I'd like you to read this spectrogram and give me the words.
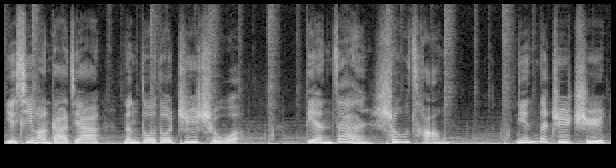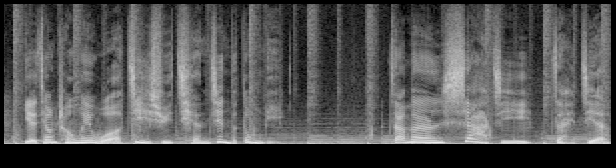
也希望大家能多多支持我，点赞收藏，您的支持也将成为我继续前进的动力。咱们下集再见。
